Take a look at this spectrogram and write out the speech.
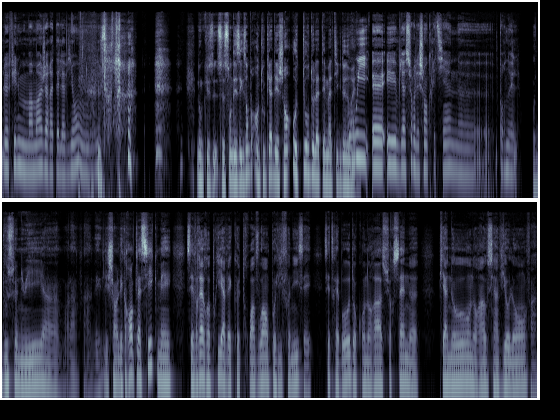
le film Maman, j'ai arrêté l'avion. Donc ce sont des exemples, en tout cas, des chants autour de la thématique de Noël. Oui, euh, et bien sûr les chants chrétiens euh, pour Noël. Douce nuit, euh, voilà, enfin, les, chants, les grands classiques, mais c'est vrai repris avec trois voix en polyphonie, c'est très beau. Donc on aura sur scène piano, on aura aussi un violon, enfin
